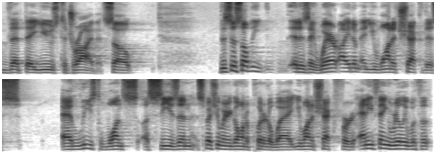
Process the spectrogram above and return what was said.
that they use to drive it. So this is something, it is a wear item and you want to check this at least once a season, especially when you're going to put it away. You want to check for anything really with a,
